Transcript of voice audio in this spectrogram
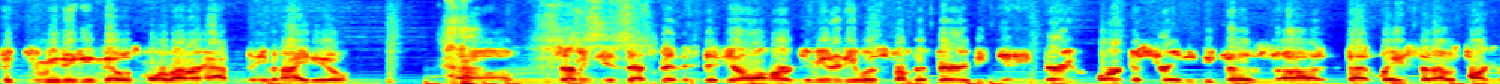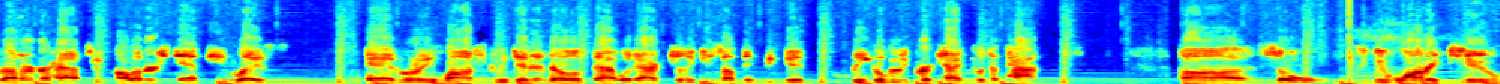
the community knows more about our hats than even I do. um, so I mean that's been you know our community was from the very beginning very orchestrated because uh, that lace that I was talking about on our hats we call it our stampede lace and when we launched, we didn't know if that would actually be something we could legally protect with a patent. Uh, so we wanted to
